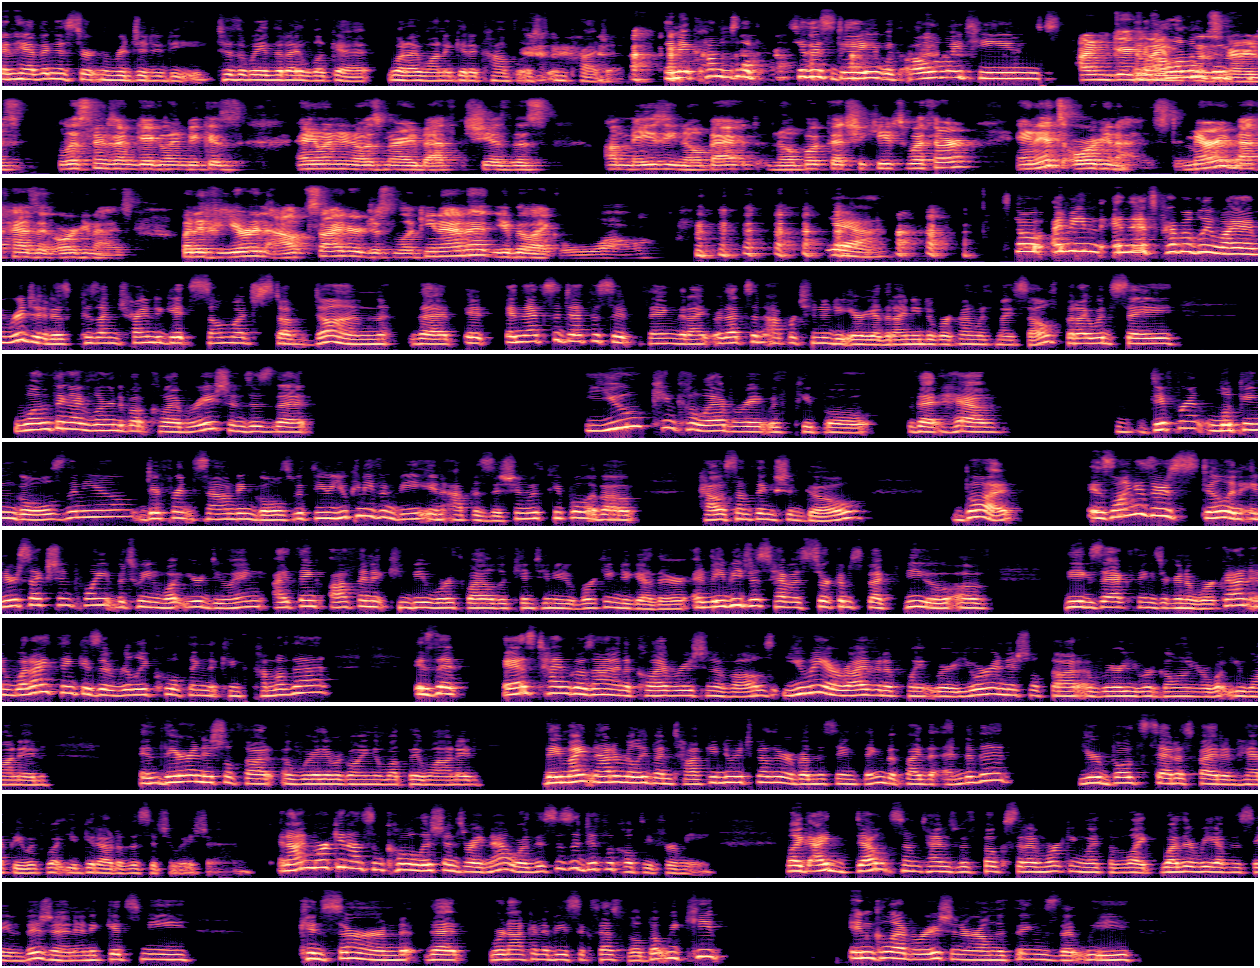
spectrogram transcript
and having a certain rigidity to the way that I look at what I want to get accomplished in projects. and it comes up to this day with all of my teams. I'm giggling, listeners. Good- listeners, I'm giggling because anyone who knows Mary Beth, she has this amazing notebook notebook that she keeps with her, and it's organized. Mary Beth has it organized. But if you're an outsider just looking at it, you'd be like, whoa yeah. So, I mean, and that's probably why I'm rigid is because I'm trying to get so much stuff done that it, and that's a deficit thing that I, or that's an opportunity area that I need to work on with myself. But I would say one thing I've learned about collaborations is that you can collaborate with people that have different looking goals than you, different sounding goals with you. You can even be in opposition with people about how something should go. But as long as there's still an intersection point between what you're doing, I think often it can be worthwhile to continue to working together and maybe just have a circumspect view of the exact things you're going to work on. And what I think is a really cool thing that can come of that is that as time goes on and the collaboration evolves, you may arrive at a point where your initial thought of where you were going or what you wanted, and their initial thought of where they were going and what they wanted, they might not have really been talking to each other or been the same thing, but by the end of it, you're both satisfied and happy with what you get out of the situation. And I'm working on some coalitions right now where this is a difficulty for me. Like I doubt sometimes with folks that I'm working with of like whether we have the same vision and it gets me concerned that we're not going to be successful, but we keep in collaboration around the things that we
